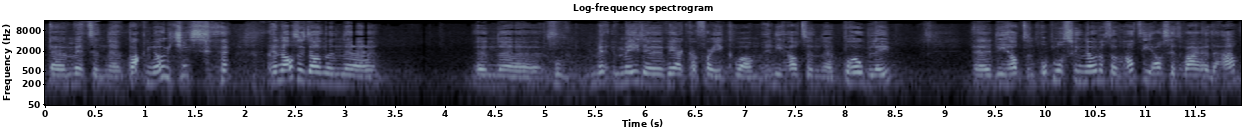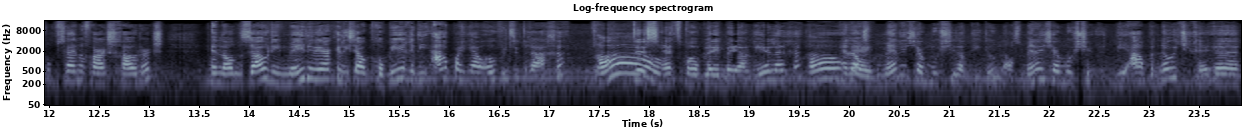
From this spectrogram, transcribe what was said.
eh, met een bak nootjes. en als er dan een, een me- medewerker van je kwam en die had een probleem... die had een oplossing nodig, dan had hij als het ware de aap op zijn of haar schouders. En dan zou die medewerker die zou proberen die aap aan jou over te dragen. Oh. Dus het probleem bij jou neerleggen. Oh. En als manager moest je dat niet doen. Als manager moest je die aap een nootje geven.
